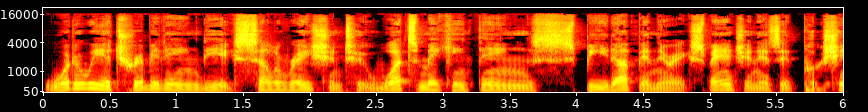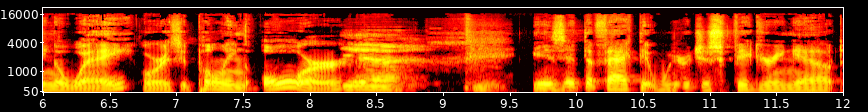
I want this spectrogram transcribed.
What are we attributing the acceleration to? What's making things speed up in their expansion? Is it pushing away or is it pulling or yeah. is it the fact that we're just figuring out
